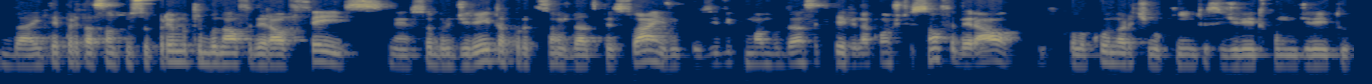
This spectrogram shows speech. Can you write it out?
da interpretação que o Supremo Tribunal Federal fez né, sobre o direito à proteção de dados pessoais, inclusive com uma mudança que teve na Constituição Federal, que colocou no artigo 5 esse direito como um direito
